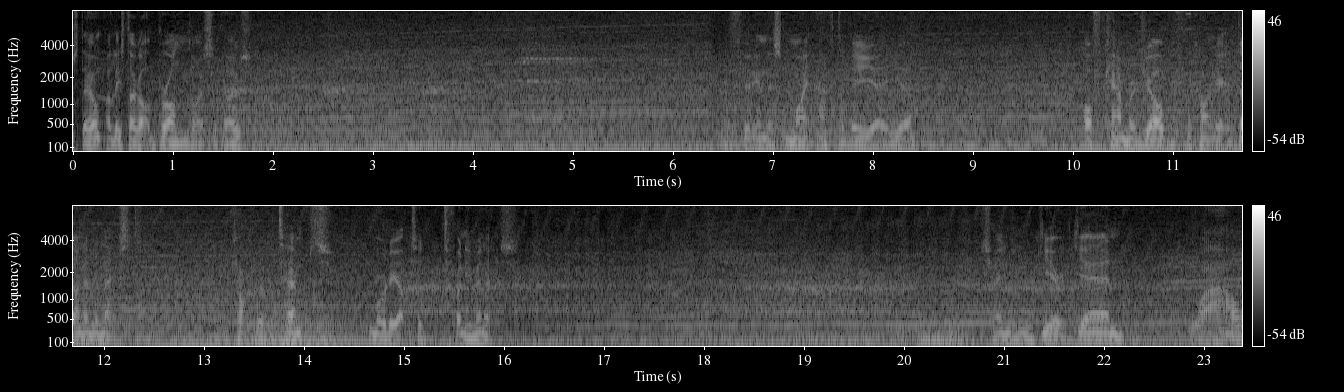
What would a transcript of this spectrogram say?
Still, at least I got a bronze, I suppose. I'm feeling this might have to be a uh, off-camera job if I can't get it done in the next couple of attempts. I'm already up to 20 minutes. Changing gear again. Wow.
